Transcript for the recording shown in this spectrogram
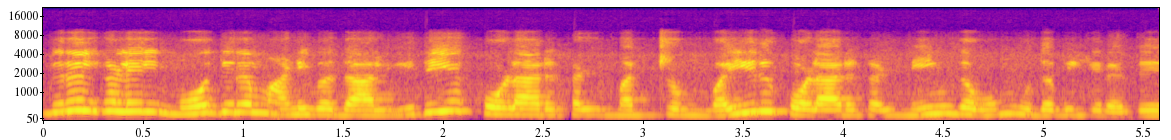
விரல்களில் மோதிரம் அணிவதால் இதய கோளாறுகள் மற்றும் வயிறு கோளாறுகள் நீங்கவும் உதவுகிறது.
